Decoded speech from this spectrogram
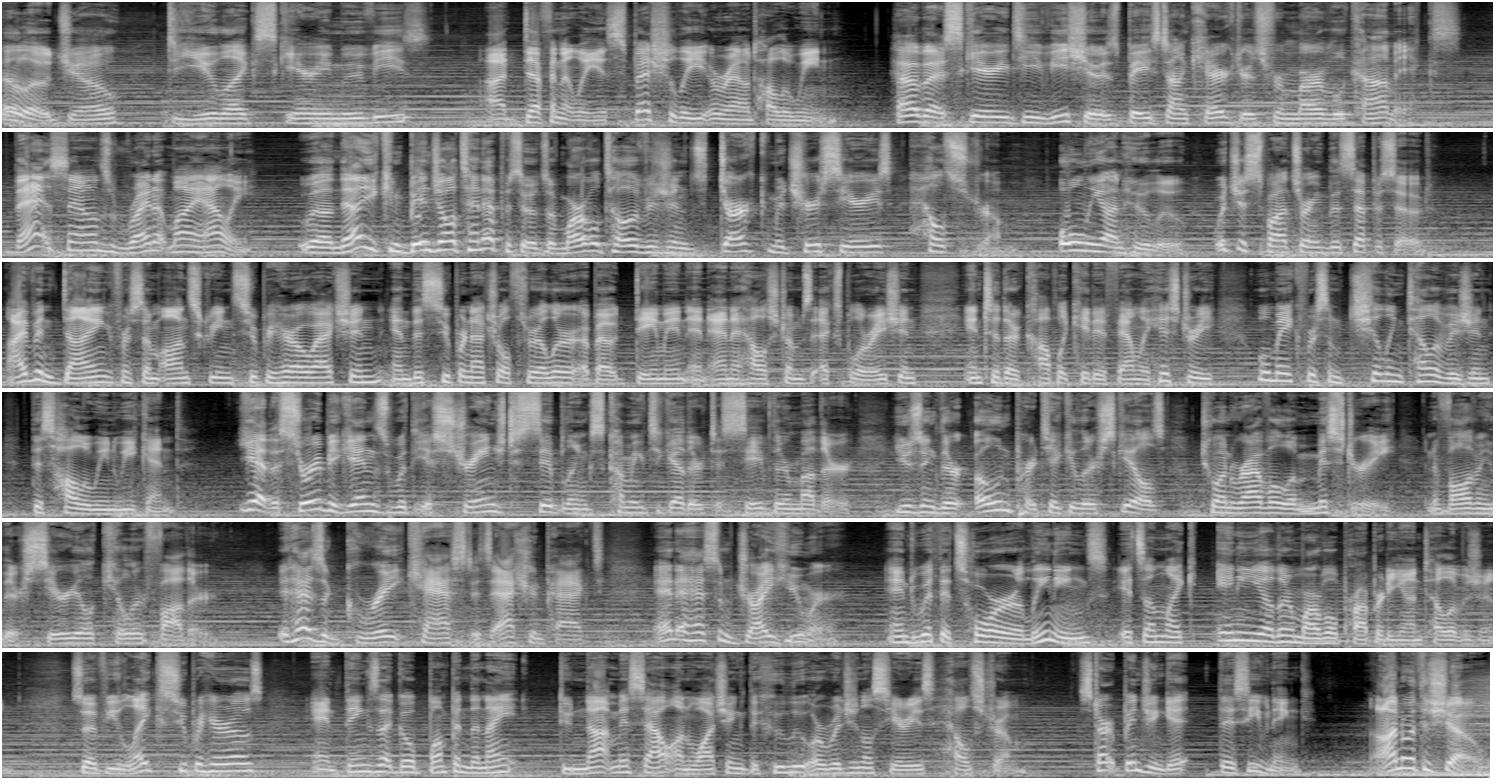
Hello, Joe. Do you like scary movies? Uh, definitely, especially around Halloween. How about scary TV shows based on characters from Marvel Comics? That sounds right up my alley. Well, now you can binge all 10 episodes of Marvel Television's dark, mature series, Helstrom, only on Hulu, which is sponsoring this episode. I've been dying for some on screen superhero action, and this supernatural thriller about Damon and Anna Helstrom's exploration into their complicated family history will make for some chilling television this Halloween weekend. Yeah, the story begins with the estranged siblings coming together to save their mother, using their own particular skills to unravel a mystery involving their serial killer father. It has a great cast, it's action packed, and it has some dry humor. And with its horror leanings, it's unlike any other Marvel property on television. So if you like superheroes and things that go bump in the night, do not miss out on watching the Hulu original series Helstrom. Start binging it this evening. On with the show!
